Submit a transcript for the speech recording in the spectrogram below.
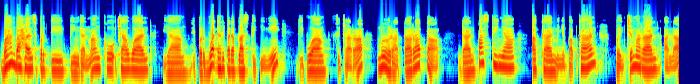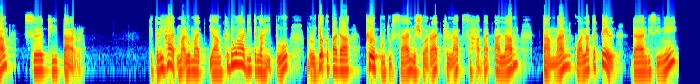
bahan-bahan seperti pinggan mangkuk, cawan yang diperbuat daripada plastik ini dibuang secara merata-rata dan pastinya akan menyebabkan pencemaran alam sekitar. Kita lihat maklumat yang kedua di tengah itu merujuk kepada keputusan mesyuarat Kelab Sahabat Alam Taman Kuala Ketil dan di sini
